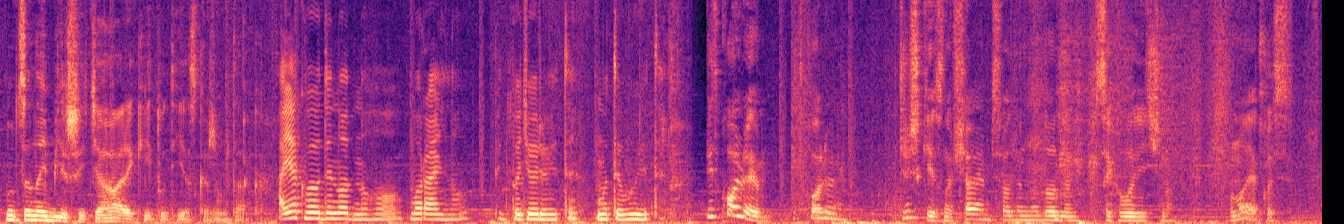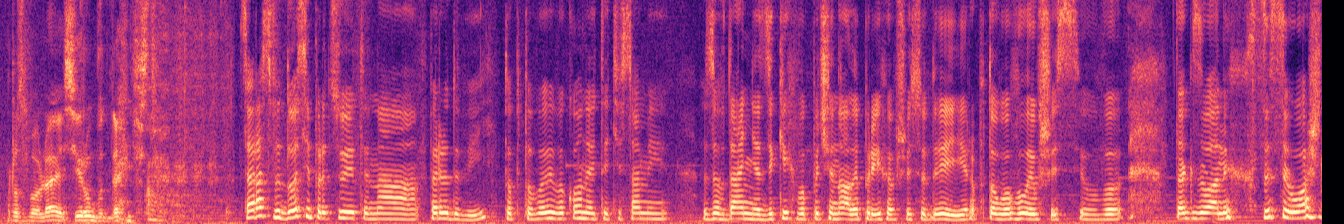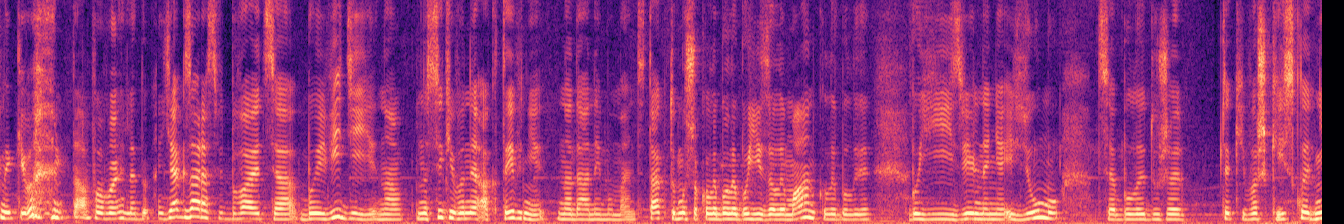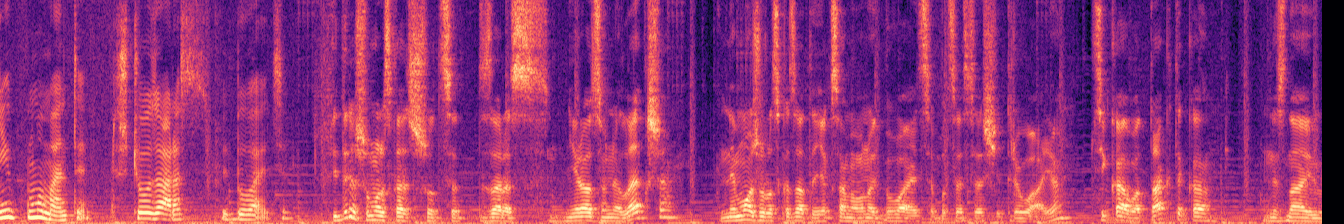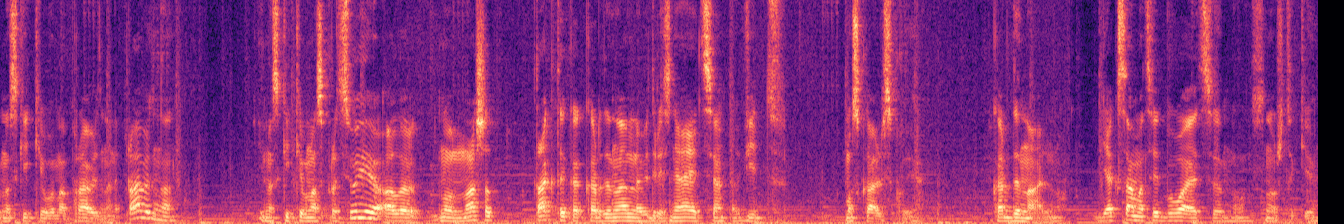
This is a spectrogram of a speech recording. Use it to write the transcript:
ну це найбільший тягар, який тут є, скажімо так. А як ви один одного морально підбадьорюєте, мотивуєте? Підколюємо, підколюємо. Трішки знущаємося один над одним психологічно. Воно якось розбавляє сіру буденність. Зараз ви досі працюєте на передовій, тобто ви виконуєте ті самі завдання, з яких ви починали, приїхавши сюди і раптово влившись в так званих ССОшників та по вигляду. Як зараз відбуваються бойові дії? На наскільки вони активні на даний момент? Так, тому що коли були бої за Лиман, коли були бої звільнення Ізюму, це були дуже такі важкі, складні моменти. Що зараз відбувається? Єдине, що можу сказати, що це зараз ні разу не легше. Не можу розказати, як саме воно відбувається, бо це все ще триває. Цікава тактика. Не знаю, наскільки вона правильна, неправильна, і наскільки вона спрацює, але ну, наша тактика кардинально відрізняється від москальської. Кардинально. Як саме це відбувається, ну, знову ж таки,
